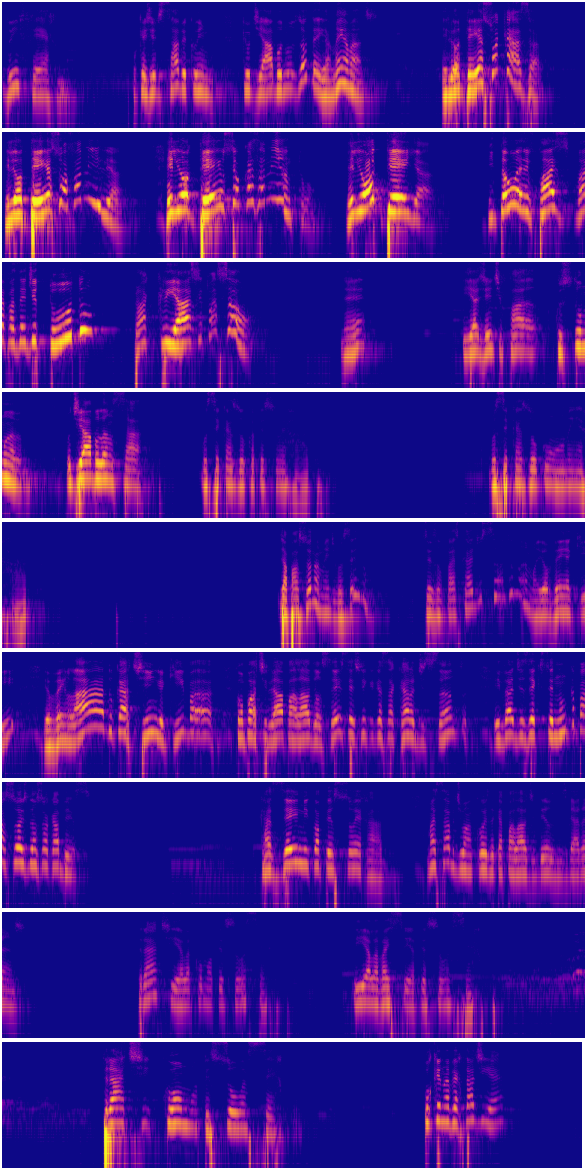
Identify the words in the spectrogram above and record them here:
do inferno. Porque a gente sabe que o, que o diabo nos odeia, amém, amados? Ele odeia a sua casa, ele odeia a sua família, ele odeia o seu casamento, ele odeia. Então ele faz, vai fazer de tudo para criar a situação, né? E a gente fala, costuma o diabo lançar: você casou com a pessoa errada. Você casou com um homem errado. Já passou na mente de vocês não? Vocês não fazem cara de santo, não, irmão. Eu venho aqui, eu venho lá do Caatinga aqui para compartilhar a palavra de vocês, vocês ficam com essa cara de santo e vai dizer que você nunca passou isso na sua cabeça. Casei-me com a pessoa errada. Mas sabe de uma coisa que a palavra de Deus nos garante? Trate ela como a pessoa certa. E ela vai ser a pessoa certa. Trate como a pessoa certa. Porque na verdade é.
